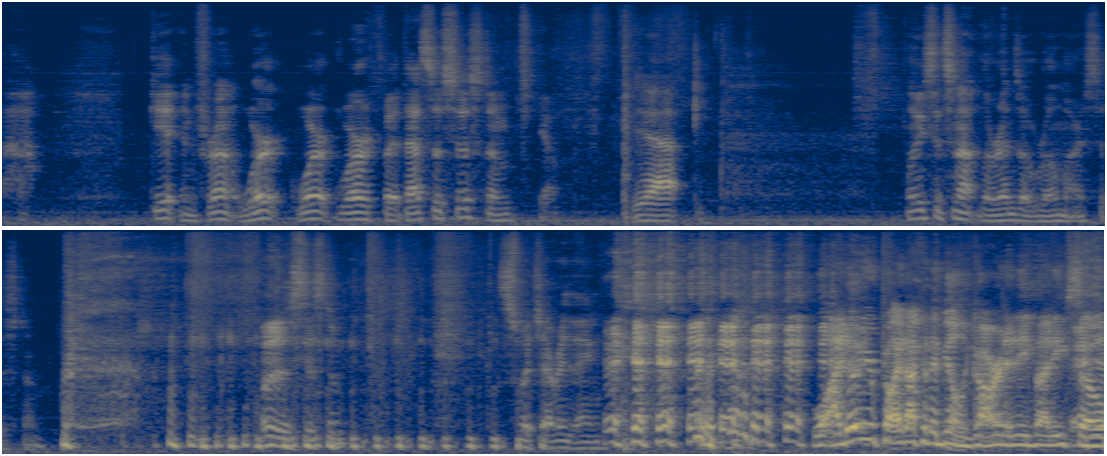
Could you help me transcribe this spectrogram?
ah, get in front, work, work, work. But that's the system. yeah. Yeah. At least it's not Lorenzo Romar's system. What is the system? Switch everything. Well, I know you're probably not going to be able to guard anybody, so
